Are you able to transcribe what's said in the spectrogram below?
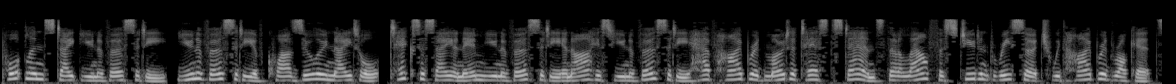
Portland State University, University of KwaZulu-Natal, Texas A&M University University and Aarhus University have hybrid motor test stands that allow for student research with hybrid rockets.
